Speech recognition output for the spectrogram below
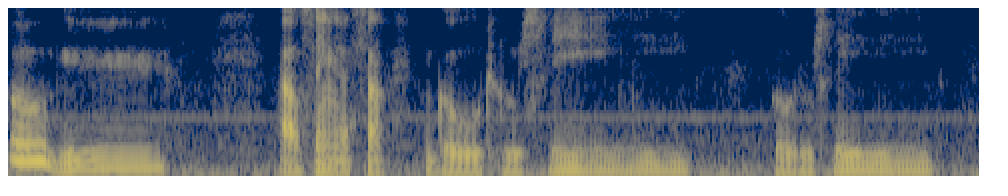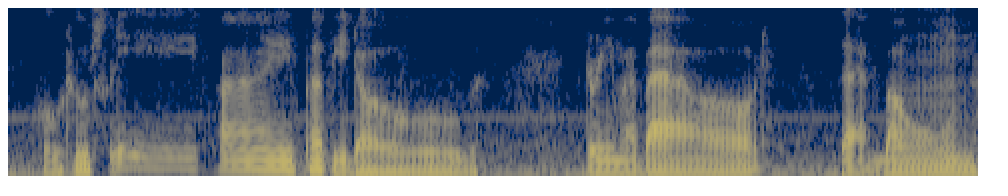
doggy. I'll sing a song. Go to sleep, go to sleep, go to sleep, my puppy dog. Dream about that bone,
